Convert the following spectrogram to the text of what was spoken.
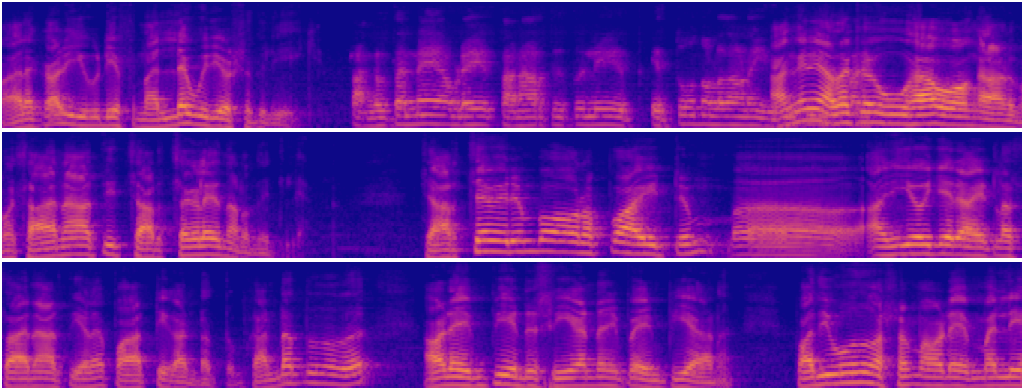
പാലക്കാട് യു ഡി എഫ് നല്ല ഭൂരിപക്ഷത്തിൽ ജയിക്കും. താങ്കൾ തന്നെ അവിടെ സ്ഥാനാർത്ഥിത്വത്തിൽ എത്തുമെന്നുള്ളതാണ് എന്നുള്ളതാണ് അങ്ങനെ അതൊക്കെ ഊഹാപോഹങ്ങളാണ്. ഇപ്പോൾ സ്ഥാനാർത്ഥി ചർച്ചകളെ നടന്നിട്ടില്ല. ചർച്ച വരുമ്പോൾ ഉറപ്പായിട്ടും അനുയോജ്യരായിട്ടുള്ള സ്ഥാനാർത്ഥികളെ പാർട്ടി കണ്ടെത്തും. കണ്ടെത്തുന്നത് അവിടെ എം പി ഉണ്ട്. ശ്രീകണ്ഠൻ ഇപ്പോൾ എം പി ആണ്. പതിമൂന്ന് വർഷം അവിടെ എം എൽ എ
